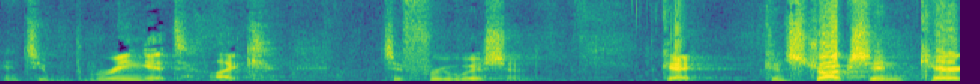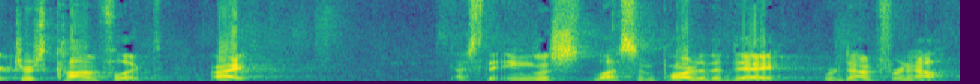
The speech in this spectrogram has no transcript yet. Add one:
and to bring it like to fruition. Okay, construction, characters, conflict. All right, that's the English lesson part of the day. We're done for now.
